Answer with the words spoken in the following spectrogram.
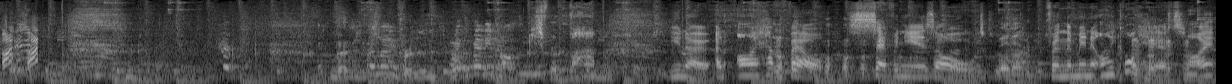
want one. brilliant. It's fun, you know, and I have felt seven years old from the minute I got here tonight.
